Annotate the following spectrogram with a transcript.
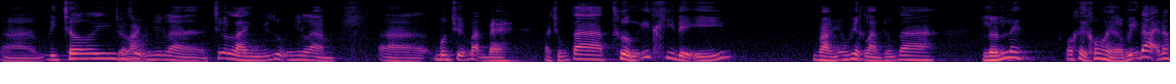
à, đi chơi chữa ví lành. dụ như là chữa lành ví dụ như là à, buôn chuyện bạn bè và chúng ta thường ít khi để ý vào những việc làm chúng ta lớn lên. Có thể không phải là vĩ đại đâu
